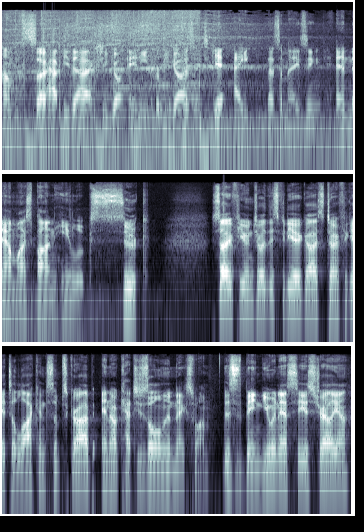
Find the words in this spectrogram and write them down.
I'm so happy that I actually got any from you guys and to get 8, that's amazing. And now my Spartan here looks sick. So if you enjoyed this video guys, don't forget to like and subscribe and I'll catch you all in the next one. This has been UNSC Australia,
